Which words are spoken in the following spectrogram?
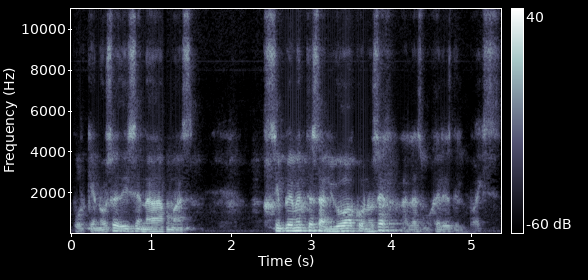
porque no se dice nada más, simplemente salió a conocer a las mujeres del país.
